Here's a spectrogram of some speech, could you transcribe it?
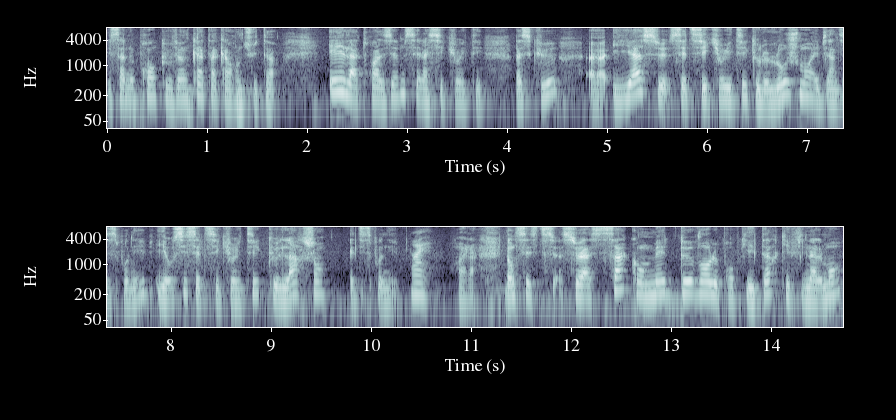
Et ça ne prend que 24 à 48 heures. Et la troisième, c'est la sécurité. Parce que il y a cette sécurité que le logement est bien disponible. Il y a aussi cette sécurité que l'argent est disponible. Oui. Voilà. Donc c'est à ça qu'on met devant le propriétaire qui finalement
